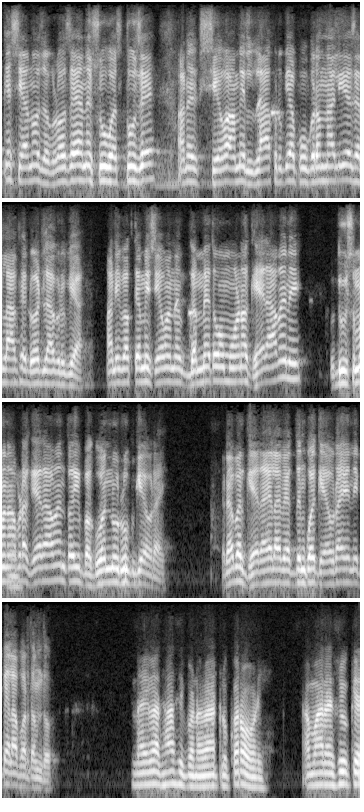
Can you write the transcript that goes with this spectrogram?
કે શેનો ઝઘડો છે અને શું વસ્તુ છે? અને સેવા અમે લાખ રૂપિયા પ્રોગ્રામ ના લઈએ છે લાખ દોઢ લાખ રૂપિયા. અને વખતે અમે સેવાને ગમે તો મોણા ઘેર આવે ને દુશ્મન આપડા ઘેર આવે ને તો એ ભગવાનનું રૂપ કહેવરાય બરાબર? ઘેર આવેલા વ્યક્તિને કોઈ કહેવરાય નહીં પેલા પ્રથમ તો. ના એ વાત હાચી પણ હવે આટલું કરો વળી. અમારે શું કે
